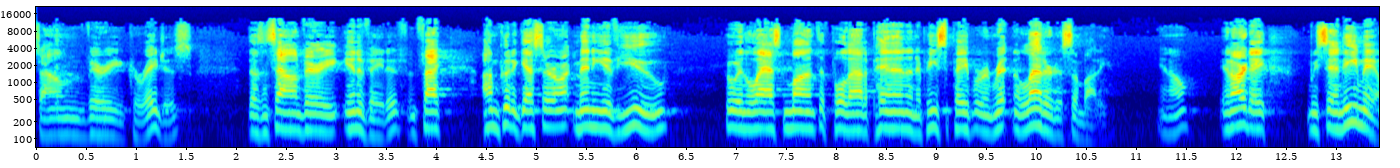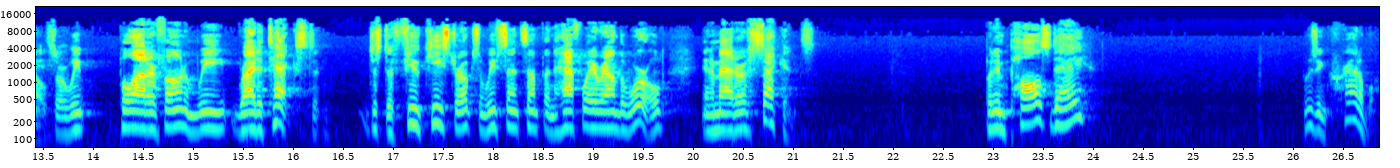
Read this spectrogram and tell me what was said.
sound very courageous. Doesn't sound very innovative. In fact, I'm going to guess there aren't many of you who in the last month have pulled out a pen and a piece of paper and written a letter to somebody. You know, in our day, we send emails or we pull out our phone and we write a text, just a few keystrokes, and we've sent something halfway around the world in a matter of seconds. But in Paul's day, it was incredible.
